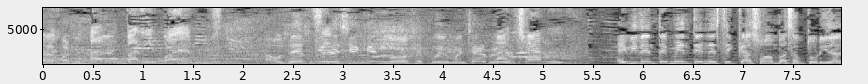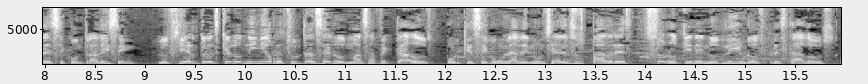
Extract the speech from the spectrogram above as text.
A la par de un cuaderno. A la par de un cuaderno. Ah, o sea, eso quiere decir que no se pueden manchar, ¿verdad? Manchar no. Evidentemente en este caso ambas autoridades se contradicen. Lo cierto es que los niños resultan ser los más afectados, porque según la denuncia de sus padres, solo tienen los libros prestados.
